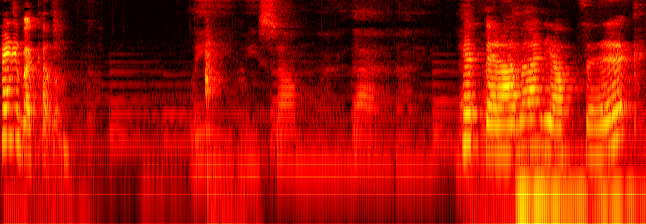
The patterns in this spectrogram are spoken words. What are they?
Hadi bakalım. Hep beraber yaptık.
